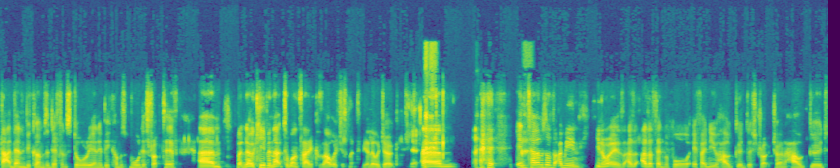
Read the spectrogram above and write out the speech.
that then becomes a different story and it becomes more disruptive. Um, but no, keeping that to one side because that was just meant to be a little joke. Yeah. Um, in terms of, I mean, you know what it is. As, as I said before, if I knew how good the structure and how good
